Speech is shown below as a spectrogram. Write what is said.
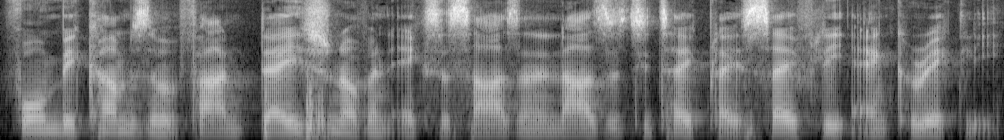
Form becomes the foundation of an exercise and allows it to take place safely and correctly,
